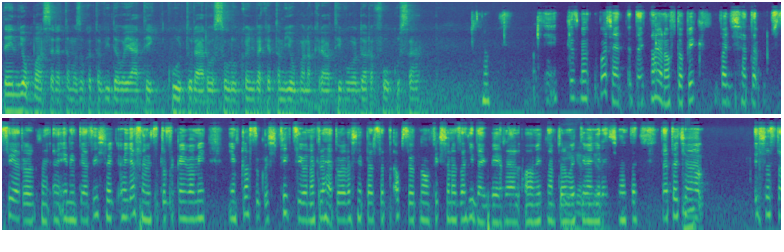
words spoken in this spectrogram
de én jobban szeretem azokat a videójáték kultúráról szóló könyveket, ami jobban a kreatív oldalra fókuszál. Közben, bocsánat, egy nagyon off topic, vagyis hát a szélről érinti az is, hogy, hogy eszembe jutott az a könyv, ami ilyen klasszikus fikciónak lehet olvasni, persze abszolút non-fiction, az a hidegvérrel, amit nem tudom, igen, hogy ti mennyire ismertek. Tehát, hogyha, mm. és azt a,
